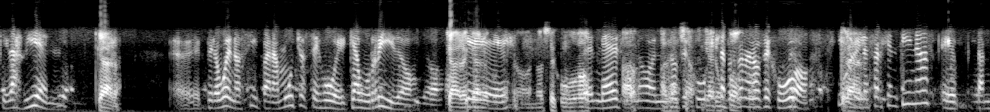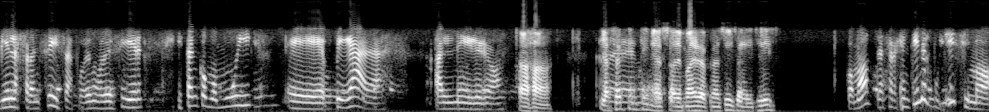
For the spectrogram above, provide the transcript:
quedás bien. Claro. Eh, pero bueno, sí, para muchos es, uy, qué aburrido. Claro, que- claro, no, no se jugó. No, a se jugó, esta persona poco. no se jugó. Y bueno, Claro. y las argentinas, eh, también las francesas, podemos decir, están como muy eh, pegadas al negro. Ajá. Las Eh, argentinas, además de las francesas, decís. ¿Cómo? Las argentinas muchísimo.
